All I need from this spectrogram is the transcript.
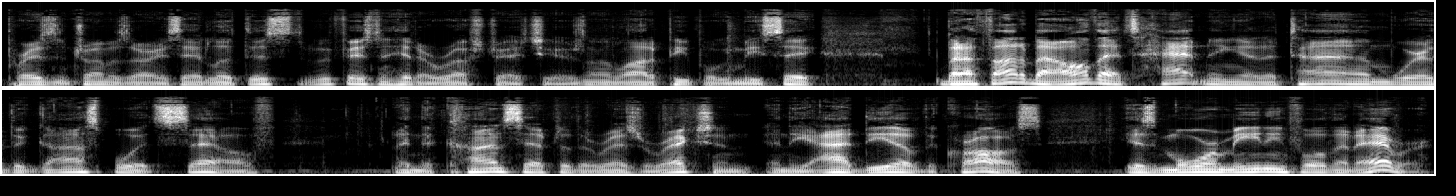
President Trump has already said, "Look, this we're fixing to hit a rough stretch here. There's not a lot of people going to be sick." But I thought about all that's happening at a time where the gospel itself and the concept of the resurrection and the idea of the cross is more meaningful than ever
